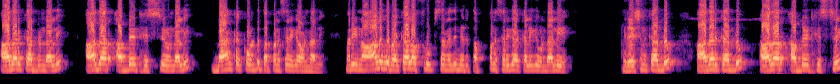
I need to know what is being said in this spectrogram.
ఆధార్ కార్డు ఉండాలి ఆధార్ అప్డేట్ హిస్టరీ ఉండాలి బ్యాంక్ అకౌంట్ తప్పనిసరిగా ఉండాలి. మరి నాలుగు రకాల ప్రూఫ్స్ అనేది మీరు తప్పనిసరిగా కలిగి ఉండాలి. Ration card Aadhaar card Aadhaar update history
